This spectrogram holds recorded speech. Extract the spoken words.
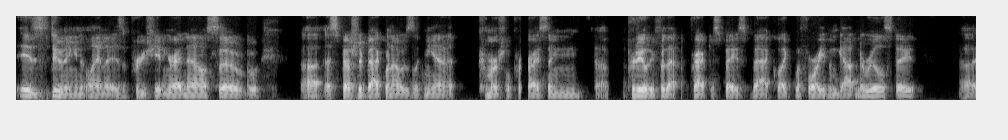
is doing in Atlanta is appreciating right now. So, uh, especially back when I was looking at commercial pricing, uh, particularly for that practice space back like before I even got into real estate, uh,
